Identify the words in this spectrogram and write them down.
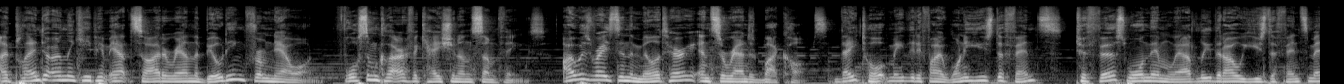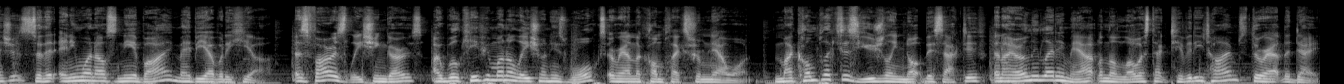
I plan to only keep him outside around the building from now on. For some clarification on some things, I was raised in the military and surrounded by cops. They taught me that if I want to use defense, to first warn them loudly that I will use defense measures so that anyone else nearby may be able to hear. As far as leashing goes, I will keep him on a leash on his walks around the complex from now on. My complex is usually not this active and I only let him out on the lowest activity times throughout the day.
